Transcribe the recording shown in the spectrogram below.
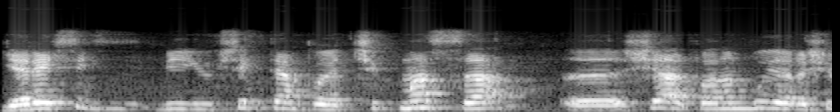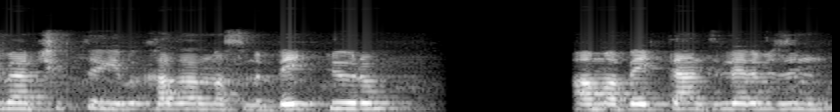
gereksiz bir yüksek tempoya çıkmazsa Şarpa'nın bu yarışı ben çıktığı gibi kazanmasını bekliyorum. Ama beklentilerimizin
